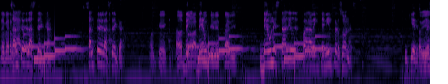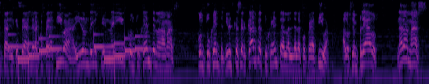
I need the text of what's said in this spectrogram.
de verdad. Salte de la Azteca, salte de la Azteca. Ok, ahora Ve- un- estadio. Ve un estadio para 20 mil personas, si quieres, un estadio, el que sea, el de la cooperativa, ahí donde ellos tienen ahí con tu gente nada más, con tu gente, tienes que acercarte a tu gente, al de la cooperativa, a los empleados, nada más.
